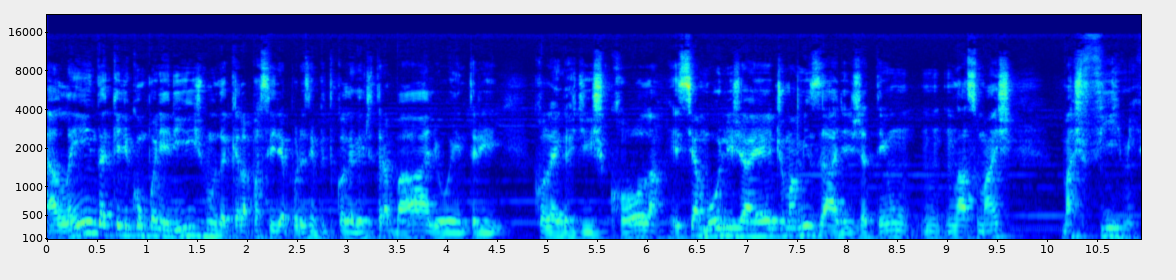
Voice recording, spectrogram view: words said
além daquele companheirismo, daquela parceria, por exemplo, entre colegas de trabalho, entre colegas de escola, esse amor ele já é de uma amizade, ele já tem um, um, um laço mais, mais firme.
